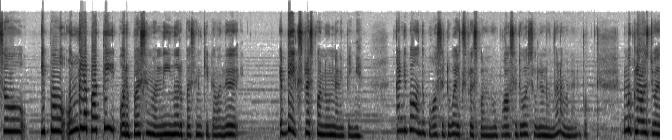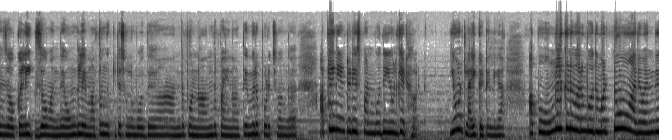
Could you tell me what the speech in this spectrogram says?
ஸோ இப்போது உங்களை பற்றி ஒரு பர்சன் வந்து இன்னொரு பர்சன் கிட்ட வந்து எப்படி எக்ஸ்ப்ரெஸ் பண்ணணும்னு நினைப்பீங்க? கண்டிப்பாக வந்து பாசிட்டிவாக எக்ஸ்ப்ரெஸ் பண்ணணும். பாசிட்டிவாக சொல்லணும் தான் நம்ம நினைப்போம். நம்ம க்ளோஸ்ட் ஒன்ஸோ கொலீக்ஸோ வந்து உங்களே மற்றவங்க கிட்ட சொல்லும்போது அந்த பொண்ணா அந்த பையனா திமிரு பிடிச்சவங்க அப்படின்னு இன்ட்ரடியூஸ் பண்ணும்போது you will get hurt you won't like it இல்லையா? அப்போது உங்களுக்குன்னு வரும்போது மட்டும் அது வந்து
